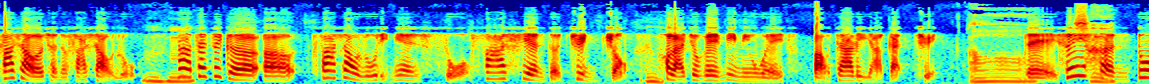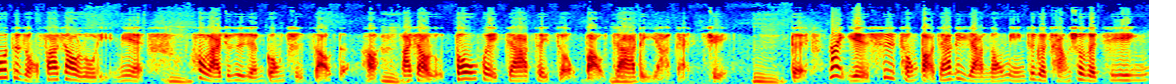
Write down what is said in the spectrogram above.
发酵而成的发酵乳。嗯，那在这个呃发酵乳里面所发现的菌种，后来就被命名为。保加利亚杆菌哦，对，所以很多这种发酵乳里面，后来就是人工制造的哈、嗯，发酵乳都会加这种保加利亚杆菌，嗯，对，那也是从保加利亚农民这个长寿的基因，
